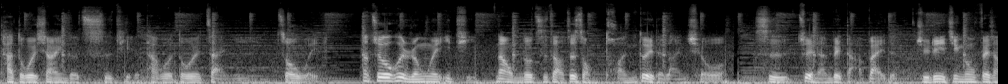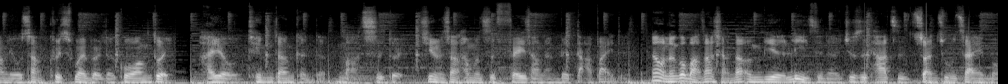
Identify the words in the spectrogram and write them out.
它都会像一个磁铁，它会都会在你周围，那最后会融为一体。那我们都知道，这种团队的篮球是最难被打败的。举例，进攻非常流畅，Chris Webber 的国王队。还有 Tim Duncan 的马刺队，基本上他们是非常难被打败的。那我能够马上想到 NBA 的例子呢，就是他只专注在某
